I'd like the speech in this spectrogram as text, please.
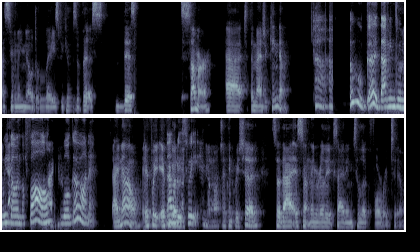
assuming no delays because of this, this summer at the Magic Kingdom. oh, good. That means when we Yeah. go in the fall, we'll go on it. I know if we if we That go would to be Magic sweet. Kingdom, which I think we should. So that is something really exciting to look forward to.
